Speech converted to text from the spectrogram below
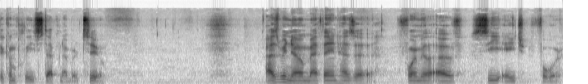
to complete step number two. As we know, methane has a formula of CH4.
